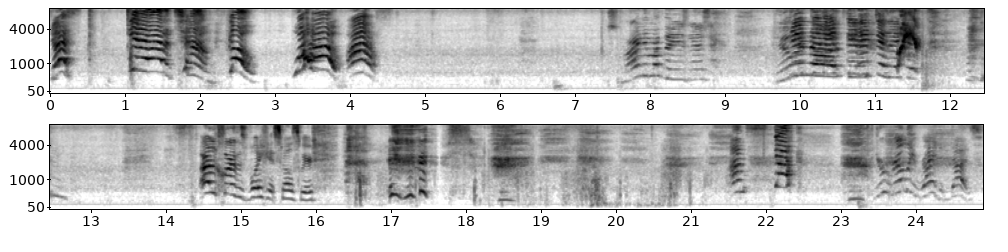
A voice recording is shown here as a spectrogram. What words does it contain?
Yes! Get out of town! Go! Woohoo! Ow! Just minding my business. Doing nothing! I declare this blanket smells weird. I'm stuck! You're really right, it does.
